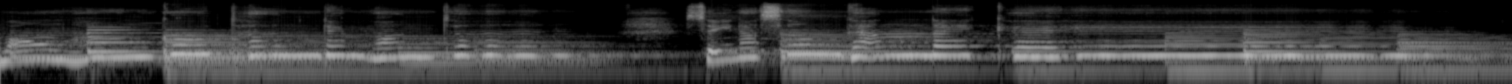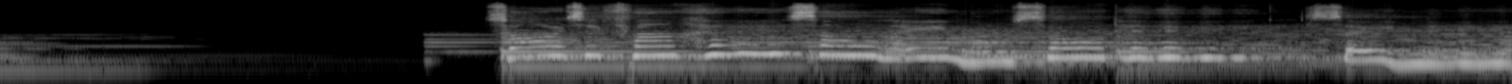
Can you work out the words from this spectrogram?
望向高厅的晚灯，是那心紧的记。在。是泛起心里无数的思念，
